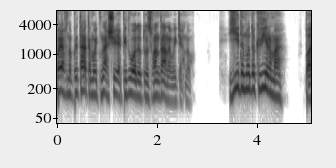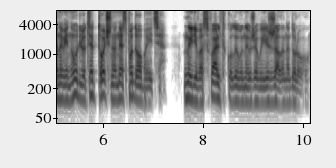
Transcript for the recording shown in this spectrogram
певно питатимуть, нащо я підводу ту з фонтана витягнув. Їдемо до квірма. Панові нудлю це точно не сподобається, нидів асфальт, коли вони вже виїжджали на дорогу.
